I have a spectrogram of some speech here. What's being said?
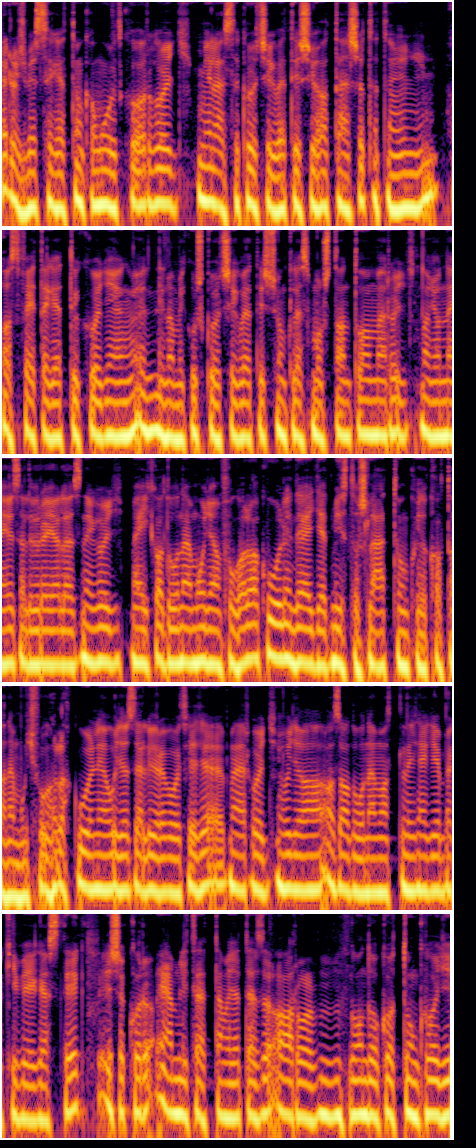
Erről is beszélgettünk a múltkor, hogy mi lesz a költségvetési hatása, tehát azt fejtegettük, hogy ilyen dinamikus költségvetésünk lesz mostantól, mert hogy nagyon nehéz előre jelezni, hogy melyik adó nem hogyan fog alakulni, de egyet biztos láttunk, hogy a kata nem úgy fog alakulni, ahogy az előre volt, mert hogy, hogy az adó nem azt lényegében kivégezték. És akkor említettem, hogy hát ez arról gondolkodtunk, hogy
